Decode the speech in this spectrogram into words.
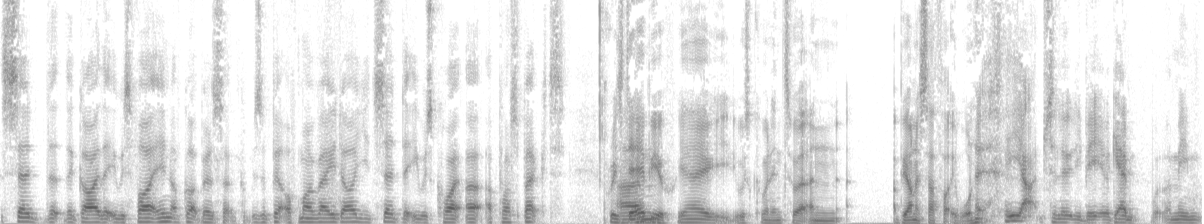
said that the guy that he was fighting, I've got to be honest, it was a bit off my radar. You'd said that he was quite a, a prospect. For his Um, debut, yeah, he was coming into it, and I'll be honest, I thought he won it. He absolutely beat him again. I mean,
